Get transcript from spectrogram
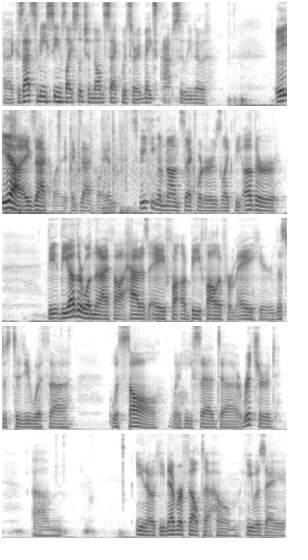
because that to me seems like such a non sequitur. It makes absolutely no. I- yeah, exactly, exactly. And speaking of non sequiturs, like the other, the the other one that I thought how does A fo- a B follow from A here? This was to do with uh, with Saul when he said uh, Richard, um, you know, he never felt at home. He was a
